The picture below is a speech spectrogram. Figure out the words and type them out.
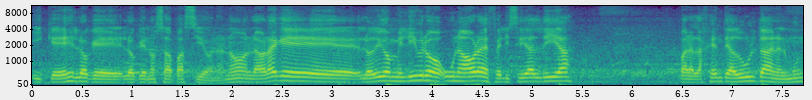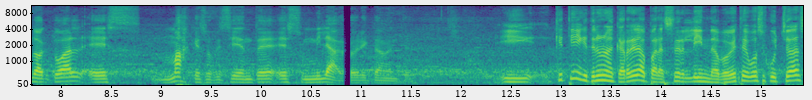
y que es lo que, lo que nos apasiona. ¿no? La verdad que lo digo en mi libro, una hora de felicidad al día para la gente adulta en el mundo actual es más que suficiente, es un milagro directamente. ¿Y qué tiene que tener una carrera para ser linda? Porque este, vos escuchás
